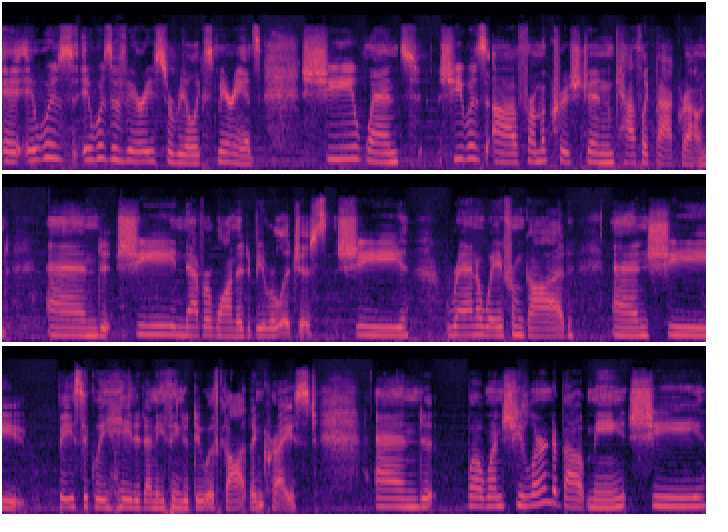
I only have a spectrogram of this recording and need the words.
It, it was it was a very surreal experience. She went. She was uh, from a Christian Catholic background, and she never wanted to be religious. She ran away from God, and she basically hated anything to do with God and Christ. And well, when she learned about me, she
